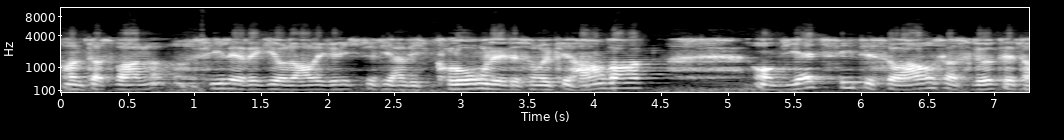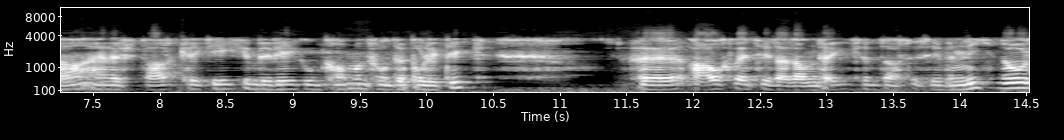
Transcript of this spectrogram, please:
Und das waren viele regionale Gerichte, die eigentlich Klone des EuGH waren. Und jetzt sieht es so aus, als würde da eine starke Gegenbewegung kommen von der Politik. Äh, auch wenn Sie daran denken, dass es eben nicht nur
